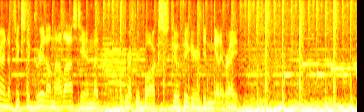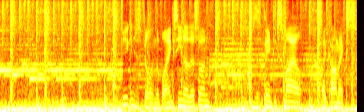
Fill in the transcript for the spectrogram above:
Trying to fix the grid on that last tune that Rekordbox, go figure, didn't get it right. You can just fill in the blanks. You know this one. This is Painted Smile by Comics.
